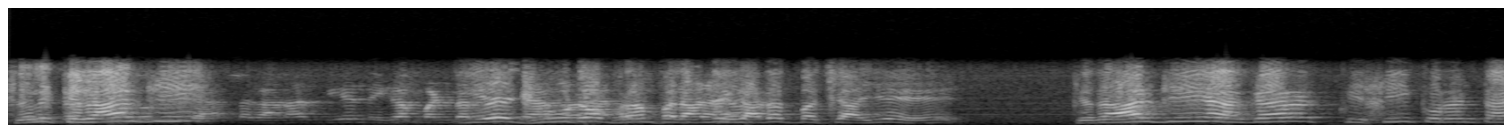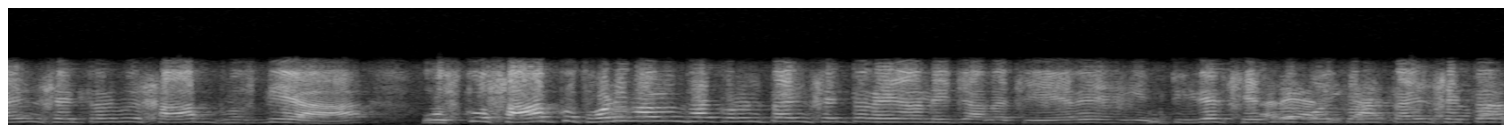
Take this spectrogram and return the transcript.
चलिए चाहिए निगम ये झूठ और भ्रम फैलाने की आदत बचाइए। केदार जी अगर किसी क्वारंटाइन सेंटर में सांप घुस गया उसको सांप को थोड़ी मालूम था क्वारंटाइन सेंटर है यहाँ नहीं जाना चाहिए। अरे इंटीरियर क्षेत्र में कोई क्वारंटाइन सेंटर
